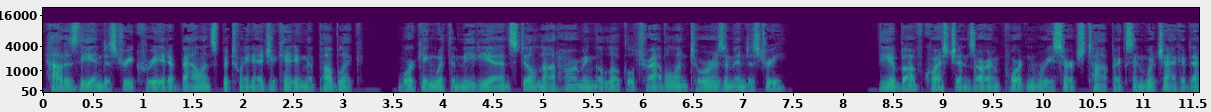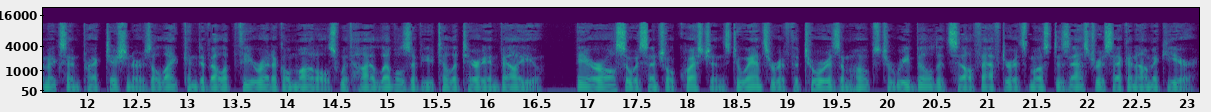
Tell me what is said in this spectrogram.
How does the industry create a balance between educating the public, working with the media, and still not harming the local travel and tourism industry? The above questions are important research topics in which academics and practitioners alike can develop theoretical models with high levels of utilitarian value. They are also essential questions to answer if the tourism hopes to rebuild itself after its most disastrous economic year.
